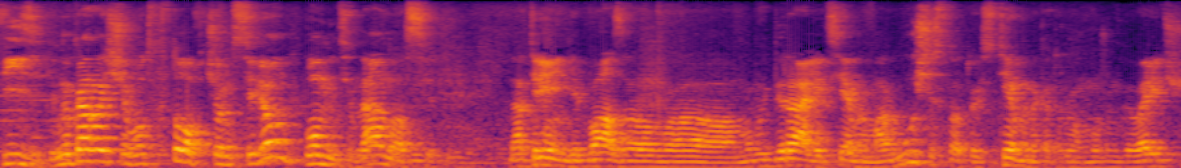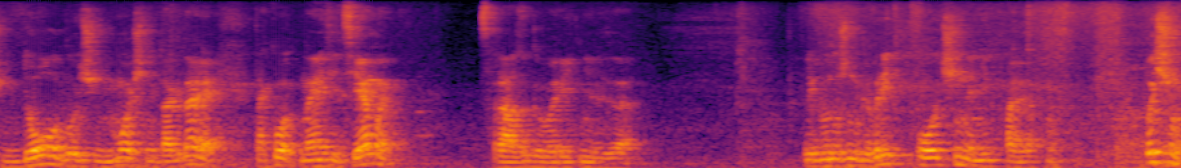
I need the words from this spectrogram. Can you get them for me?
там, физике. Ну, короче, вот кто в чем силен, помните, да, у нас на тренинге базовом э, мы выбирали темы могущества, то есть темы, на которые мы можем говорить очень долго, очень мощно и так далее. Так вот, на эти темы сразу говорить нельзя. Либо нужно говорить очень на них поверхностно. Почему?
